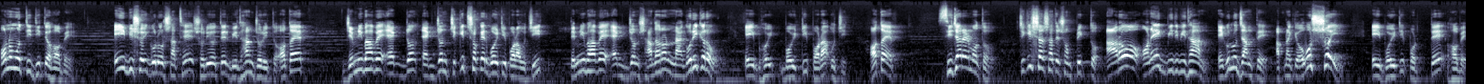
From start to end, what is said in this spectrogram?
অনুমতি দিতে হবে। এই বিষয়গুলোর সাথে শরীয়তের বিধান জড়িত। অতএব যেমনিভাবে একজন একজন চিকিৎসকের বইটি পড়া উচিত, তেমনিভাবে একজন সাধারণ নাগরিকেরও এই বই, বইটি পড়া উচিত। অতএব সিজারের মতো চিকিৎসার সাথে সম্পৃক্ত আরও অনেক বিধিবিধান, এগুলো জানতে আপনাকে অবশ্যই এই বইটি পড়তে হবে।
